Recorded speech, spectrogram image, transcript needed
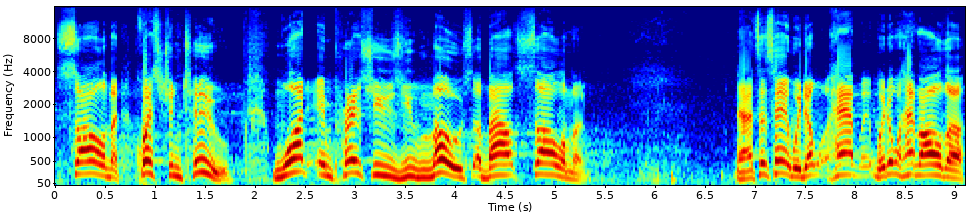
Solomon. Question two What impresses you most about Solomon? Now, as I said, we don't have, we don't have all the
